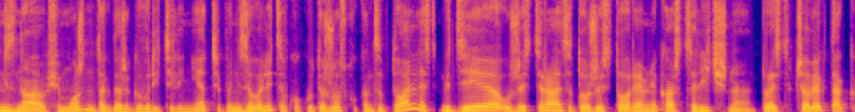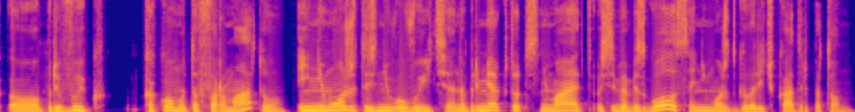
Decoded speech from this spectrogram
не знаю, вообще можно так даже говорить или нет, типа не завалиться в какую-то жесткую концептуальность, где уже стирается тоже история, мне кажется, личная. То есть человек так э, привык какому-то формату и не может из него выйти. Например, кто-то снимает себя без голоса и не может говорить в кадре потом.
